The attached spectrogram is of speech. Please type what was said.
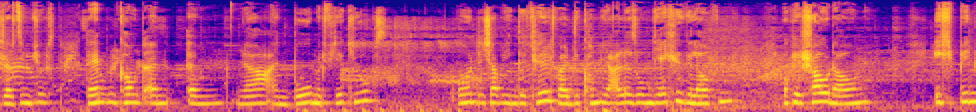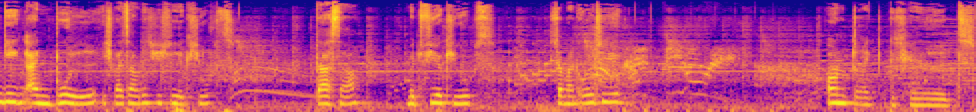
Ich habe sieben Cubes. Da hinten kommt ein, ähm, ja, ein Bo mit vier Cubes. Und ich habe ihn gekillt, weil die kommen ja alle so um die Ecke gelaufen. Okay, Showdown. Ich bin gegen einen Bull. Ich weiß aber nicht, wie viele Cubes. Da ist er. Mit vier Cubes. Ich habe mein Ulti. Und direkt gekillt.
